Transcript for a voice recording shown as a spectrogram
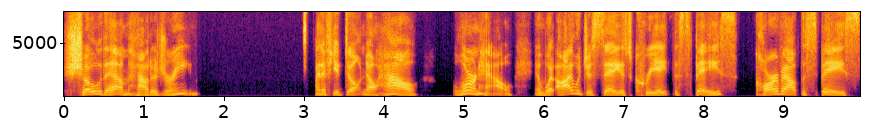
show them how to dream. And if you don't know how, learn how. And what I would just say is create the space, carve out the space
